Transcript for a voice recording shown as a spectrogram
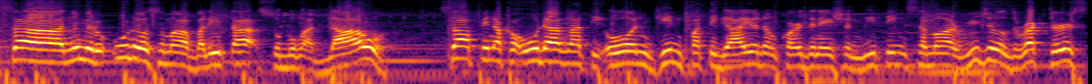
sa numero uno sa mga balita, subong adlaw, sa pinakauna nga tion, ginpatigayon ang coordination meeting sa mga regional directors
